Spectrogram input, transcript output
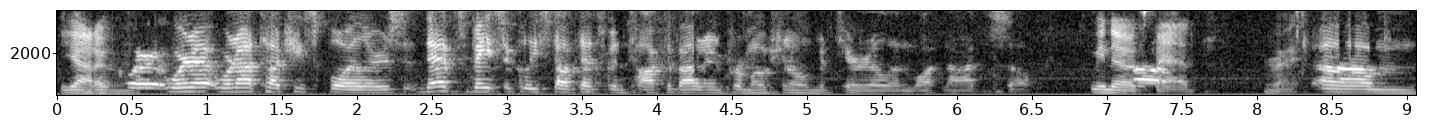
You got it. we're, we're not we're not touching spoilers that's basically stuff that's been talked about in promotional material and whatnot so We know it's Uh, bad. Right. um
